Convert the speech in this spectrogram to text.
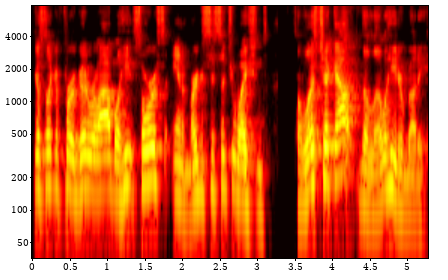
just looking for a good reliable heat source in emergency situations. So let's check out the Little Heater Buddy.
